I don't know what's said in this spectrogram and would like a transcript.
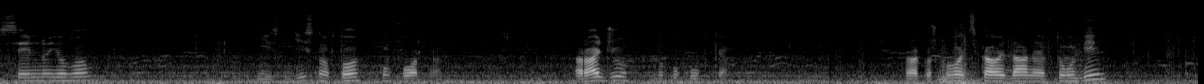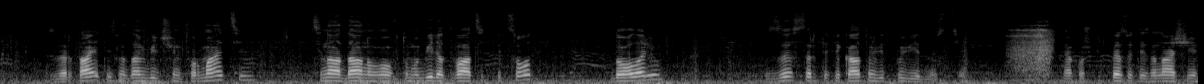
сильно його. Дійсно, дійсно авто комфортне. Раджу до покупки. Також, кого цікавить даний автомобіль, звертайтесь, надам більше інформації. Ціна даного автомобіля 2500 доларів з сертифікатом відповідності. Також підписуйтесь на наші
